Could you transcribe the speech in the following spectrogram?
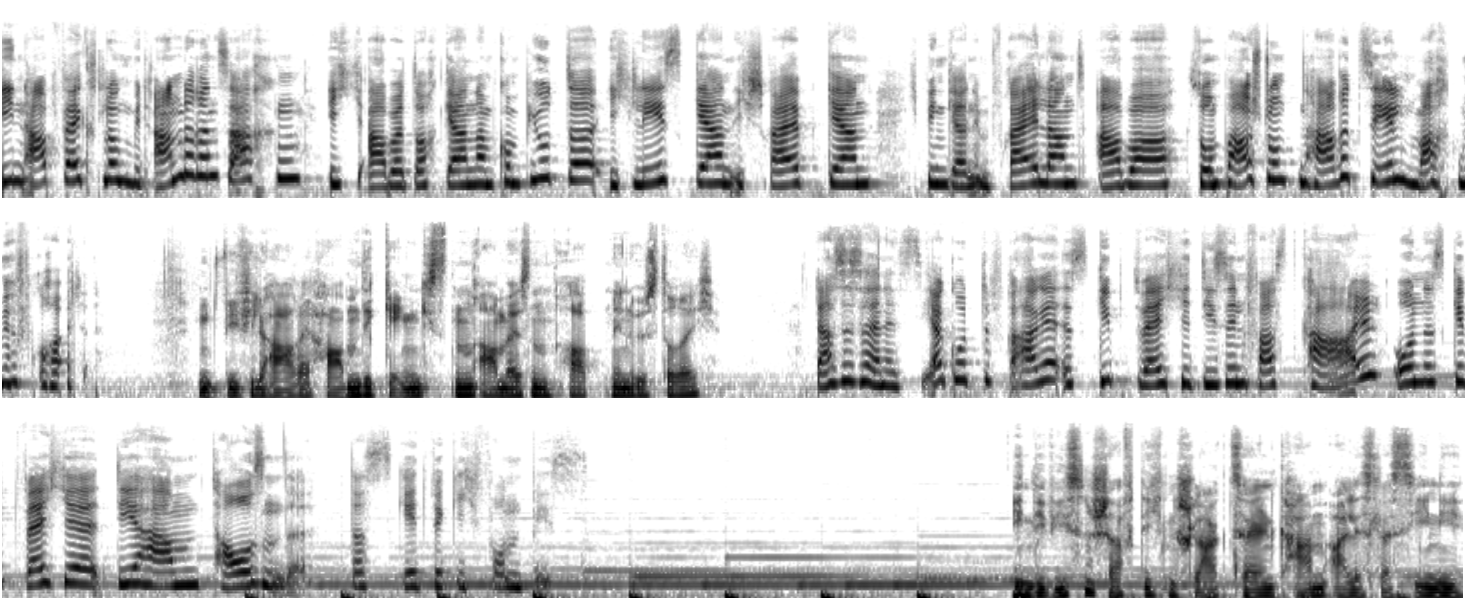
in Abwechslung mit anderen Sachen. Ich arbeite auch gern am Computer, ich lese gern, ich schreibe gern, ich bin gern im Freiland, aber so ein paar Stunden Haare zählen macht mir Freude. Und wie viele Haare haben die gängigsten Ameisenarten in Österreich? Das ist eine sehr gute Frage. Es gibt welche, die sind fast kahl und es gibt welche, die haben Tausende. Das geht wirklich von bis. In die wissenschaftlichen Schlagzeilen kam Alice Lassini,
